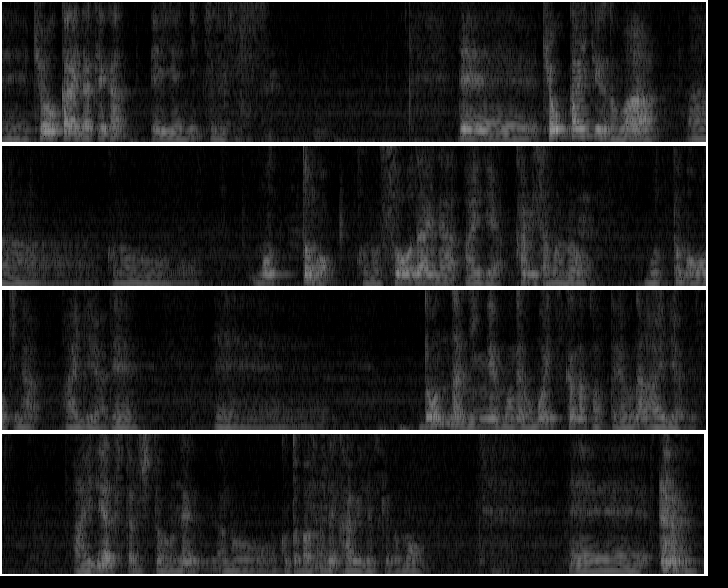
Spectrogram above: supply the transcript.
えー教会だけが永遠に続きます。で教会というのはあーこの最もこの壮大なアイデア神様の最も大きなアイデアで、えーどんな人間もね思いつかなかったようなアイデアです。アイデアって言ったらちょっとねあの言葉がね軽いですけども。えー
